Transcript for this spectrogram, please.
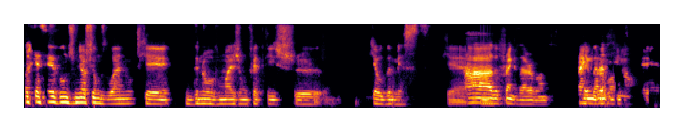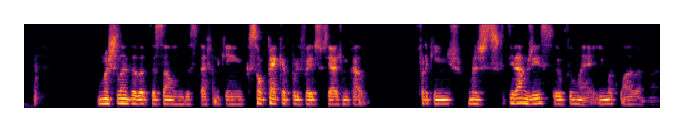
Mas esquecer de um dos melhores filmes do ano, que é de novo mais um fetiche uh, que é o The Mist. Que é ah, do Frank Darabont. Frank Darabont é uma excelente adaptação de Stephen King que só peca por efeitos especiais um bocado fraquinhos, mas se tirarmos isso, o filme é imaculado. É?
